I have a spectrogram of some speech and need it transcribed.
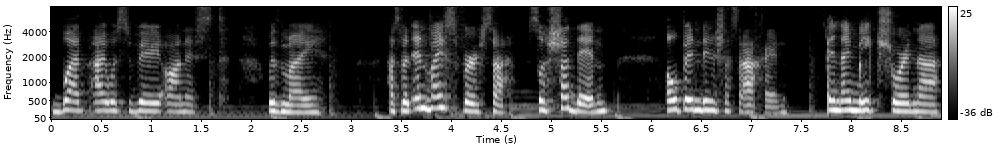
but I was very honest with my husband and vice versa. So siya din open din siya sa akin. And I make sure na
